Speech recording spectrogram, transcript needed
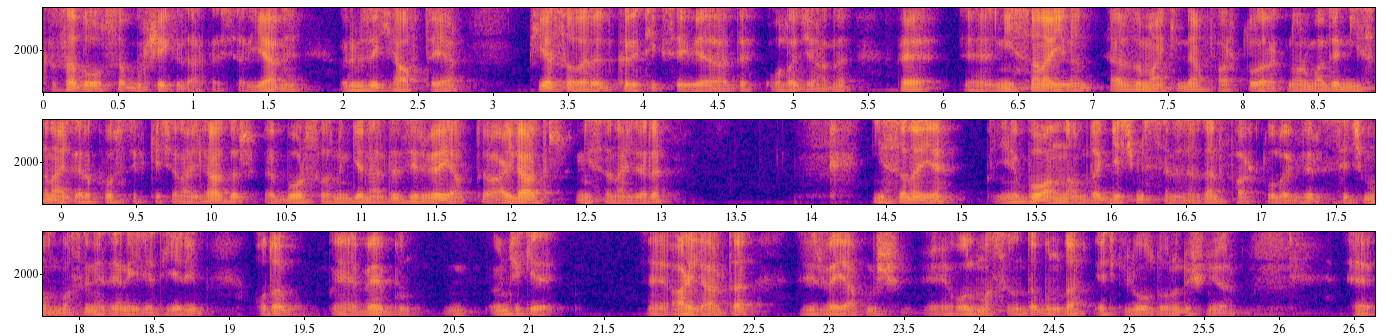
kısa da olsa bu şekilde arkadaşlar. Yani önümüzdeki haftaya piyasaların kritik seviyelerde olacağını ve e, Nisan ayının her zamankinden farklı olarak normalde Nisan ayları pozitif geçen aylardır ve borsaların genelde zirve yaptığı aylardır Nisan ayları. Nisan ayı e, bu anlamda geçmiş senelerden farklı olabilir. Seçim olması nedeniyle diyelim. O da e, ve bu önceki e, aylarda zirve yapmış e, olmasının da bunda etkili olduğunu düşünüyorum. E,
